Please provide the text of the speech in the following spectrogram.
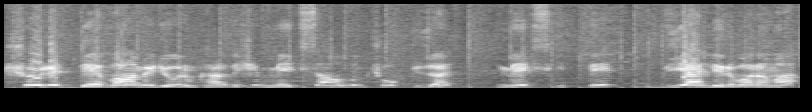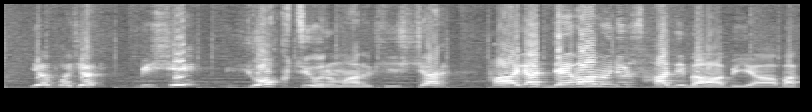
Şöyle devam ediyorum kardeşim. Max'i aldım çok güzel. Max gitti. Diğerleri var ama yapacak bir şey yok diyorum arkadaşlar. Hala devam ediyoruz. Hadi be abi ya. Bak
